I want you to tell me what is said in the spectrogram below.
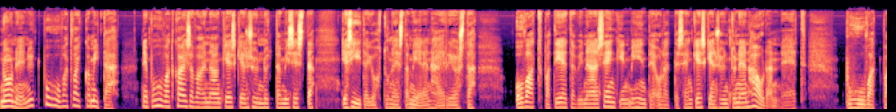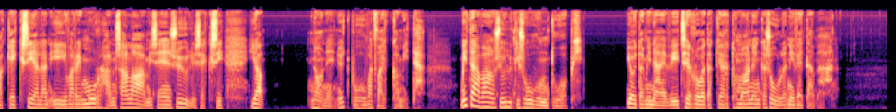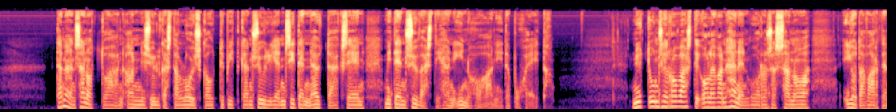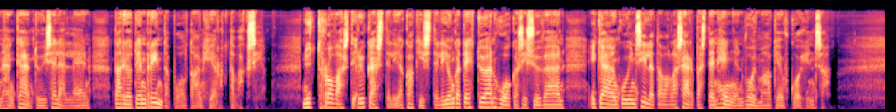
No ne nyt puhuvat vaikka mitä. Ne puhuvat Kaisavainaan kesken synnyttämisestä ja siitä johtuneesta mielenhäiriöstä. Ovatpa tietävinään senkin, mihin te olette sen kesken syntyneen haudanneet. Puhuvatpa keksielän Iivarin murhan salaamiseen syylliseksi ja no ne nyt puhuvat vaikka mitä. Mitä vaan sylki suuhun tuopi, joita minä en viitsi ruveta kertomaan enkä suulleni vetämään. Tämän sanottuaan Anni Sylkästä loiskautti pitkän syljen siten näyttääkseen, miten syvästi hän inhoaa niitä puheita. Nyt tunsi rovasti olevan hänen vuoronsa sanoa, jota varten hän kääntyi selälleen, tarjoten rintapuoltaan hierottavaksi. Nyt rovasti rykästeli ja kakisteli, jonka tehtyään huokasi syvään, ikään kuin sillä tavalla särpästen hengen voimaa keuhkoihinsa.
